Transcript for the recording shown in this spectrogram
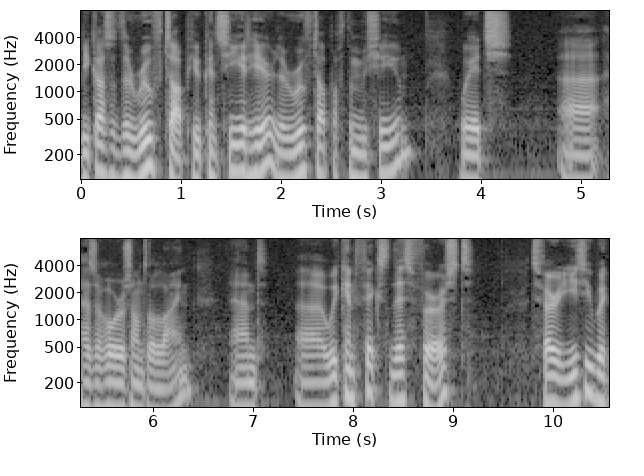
because of the rooftop you can see it here the rooftop of the museum which uh, has a horizontal line. And uh, we can fix this first. It's very easy. We,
